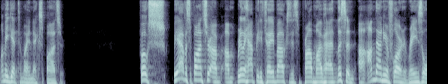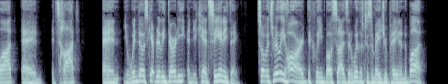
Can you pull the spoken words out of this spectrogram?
Let me get to my next sponsor. Folks, we have a sponsor I'm, I'm really happy to tell you about because it's a problem I've had. Listen, uh, I'm down here in Florida. It rains a lot and it's hot, and your windows get really dirty and you can't see anything. So it's really hard to clean both sides of the windows because it's a major pain in the butt.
